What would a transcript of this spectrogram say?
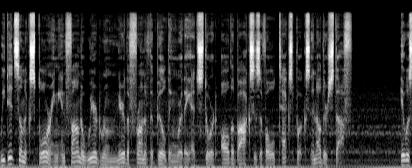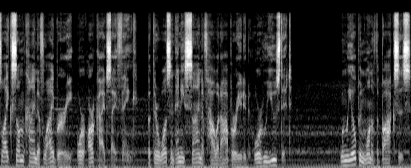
We did some exploring and found a weird room near the front of the building where they had stored all the boxes of old textbooks and other stuff. It was like some kind of library or archives, I think, but there wasn't any sign of how it operated or who used it. When we opened one of the boxes,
